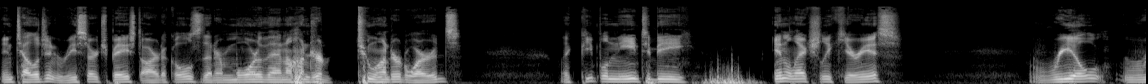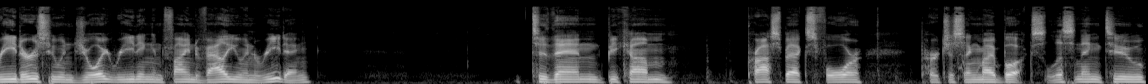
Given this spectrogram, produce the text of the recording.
intelligent research based articles that are more than 100, 200 words. Like, people need to be intellectually curious, real readers who enjoy reading and find value in reading to then become prospects for purchasing my books, listening to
